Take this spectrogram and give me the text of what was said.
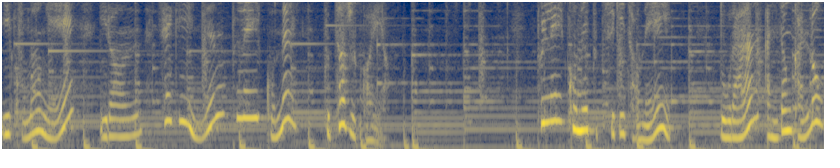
이 구멍에 이런 색이 있는 플레이콘을 붙여줄 거예요. 플레이콘을 붙이기 전에 노란 안정칼로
